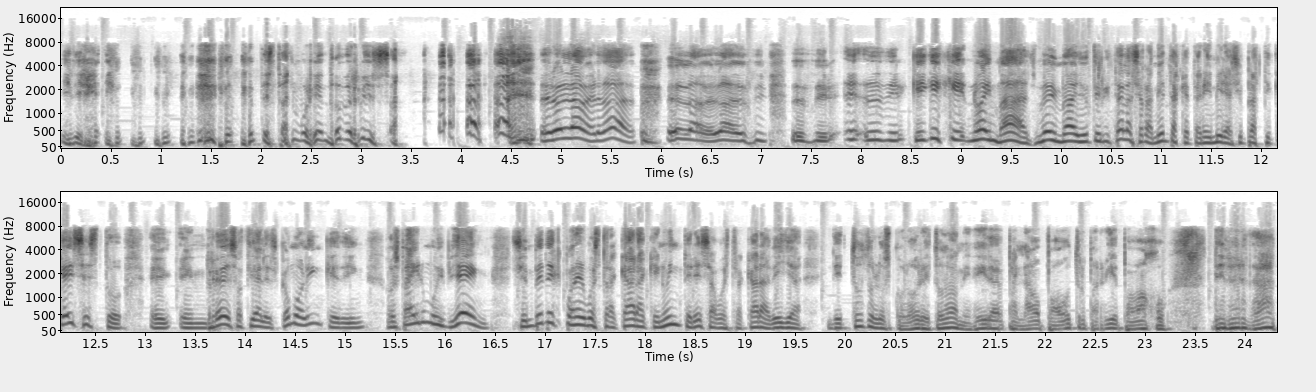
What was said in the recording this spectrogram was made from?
diréis, te estás muriendo de risa. Pero es la verdad, es la verdad. Es decir, es decir, que, que, no hay más, no hay más. Y utilizar las herramientas que tenéis. Mira, si practicáis esto en, redes sociales como LinkedIn, os va a ir muy bien. Si en vez de poner vuestra cara, que no interesa vuestra cara bella, de todos los colores, toda medida, para un lado, para otro, para arriba para abajo, de verdad,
